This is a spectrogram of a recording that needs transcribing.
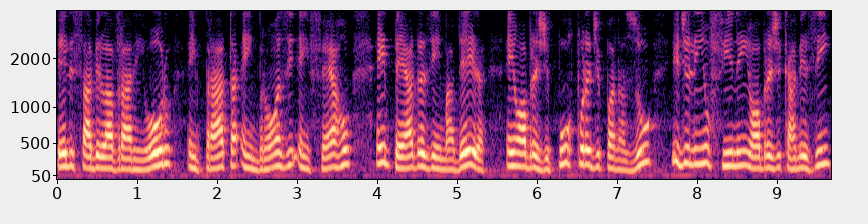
ele sabe lavrar em ouro, em prata, em bronze, em ferro, em pedras e em madeira, em obras de púrpura, de pano azul e de linho fino em obras de carmesim,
